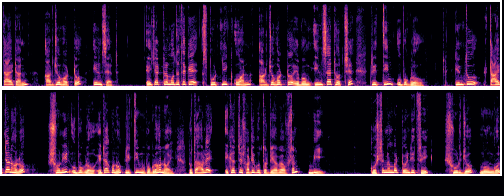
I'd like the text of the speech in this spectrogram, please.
Titan Aryabhata, INSAT. এই চারটের মধ্যে থেকে স্পুটনিক ওয়ান আর্যভট্ট এবং ইনস্যাট হচ্ছে কৃত্রিম উপগ্রহ। কিন্তু টাইটান হলো শনির উপগ্রহ। এটা কোনো কৃত্রিম উপগ্রহ নয়। তো তাহলে এক্ষেত্রে সঠিক উত্তরটি হবে option B question number twenty three সূর্য, মঙ্গল,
